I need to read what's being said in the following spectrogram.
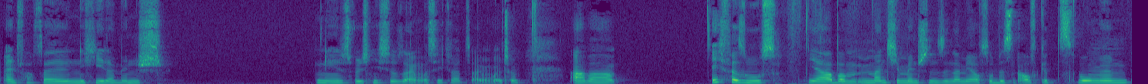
einfach weil nicht jeder Mensch. Nee, das will ich nicht so sagen, was ich gerade sagen wollte. Aber ich versuch's. Ja, aber manche Menschen sind da mir auch so ein bisschen aufgezwungen.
